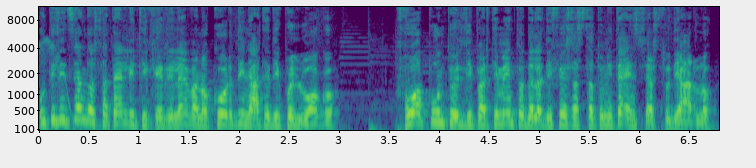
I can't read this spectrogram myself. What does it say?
utilizzando satelliti che rilevano coordinate di quel luogo. Fu appunto il Dipartimento della Difesa statunitense a studiarlo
